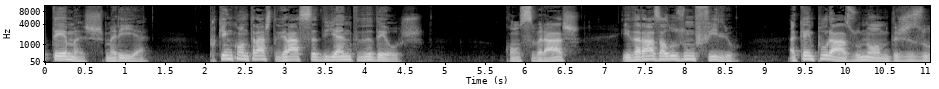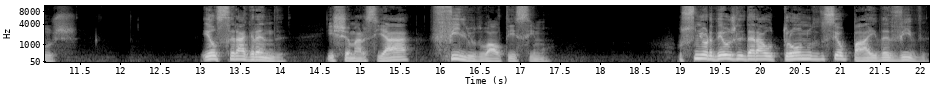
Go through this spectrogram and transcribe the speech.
temas, Maria, porque encontraste graça diante de Deus. Conceberás e darás à luz um filho, a quem porás o nome de Jesus. Ele será grande e chamar-se-á Filho do Altíssimo. O Senhor Deus lhe dará o trono de seu pai David.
